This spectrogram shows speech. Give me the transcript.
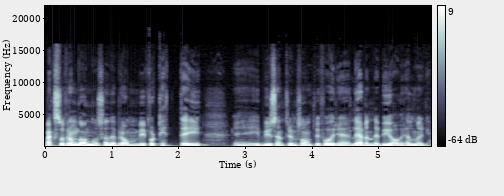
vekst og framgang. Og så er det bra om vi fortetter i, i bysentrum, sånn at vi får eh, levende byer over hele Norge.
